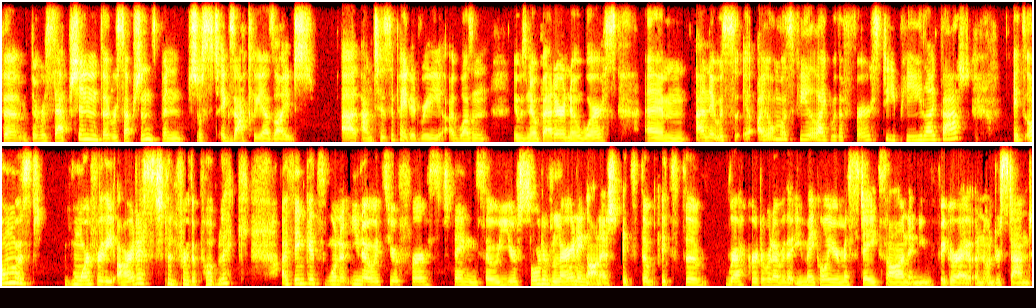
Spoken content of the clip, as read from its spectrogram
the the reception the reception's been just exactly as I'd uh, anticipated really. I wasn't it was no better no worse. Um and it was i almost feel like with a first ep like that it's almost more for the artist than for the public. I think it's one of you know it's your first thing so you're sort of learning on it. It's the it's the record or whatever that you make all your mistakes on and you figure out and understand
